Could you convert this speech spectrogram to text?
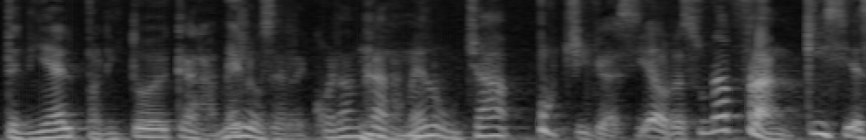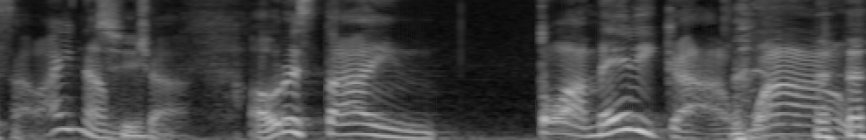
tenía el panito de caramelo. ¿Se recuerdan caramelo? Mucha puchica, sí, ahora es una franquicia esa vaina, Sí. mucha. Ahora está en toda América. ¡Wow!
